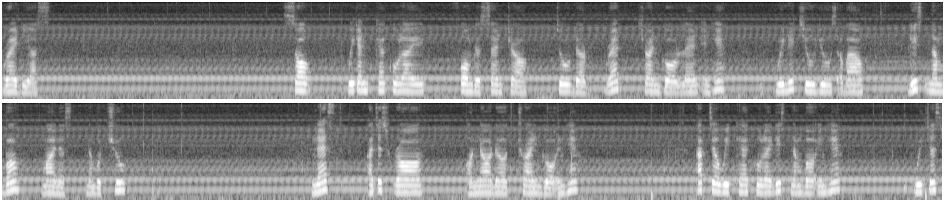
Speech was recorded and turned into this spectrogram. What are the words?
radius so we can calculate from the center to the red triangle length in here. We need to use about this number minus number 2 next I just draw another triangle in here. After we calculate this number in here we just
